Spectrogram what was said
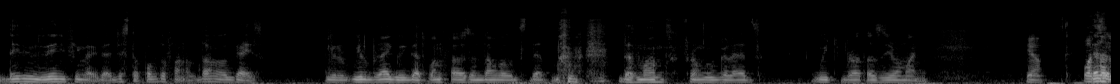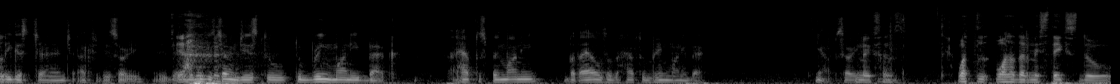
they didn't do anything like that. Just top of the funnel. Download, guys. We'll, we'll brag. We got 1,000 downloads that that month from Google Ads, which brought us zero money. What That's the biggest challenge, actually. Sorry, the, Yeah. the biggest challenge is to to bring money back. I have to spend money, but I also have to bring money back. Yeah, sorry. Makes sense. What what other mistakes do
